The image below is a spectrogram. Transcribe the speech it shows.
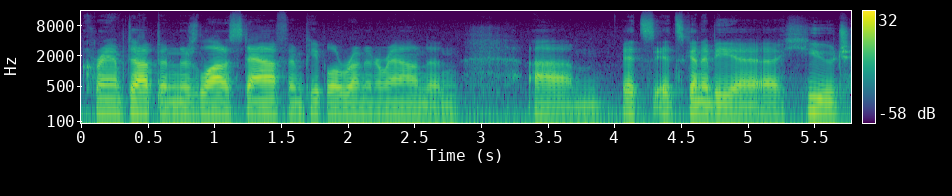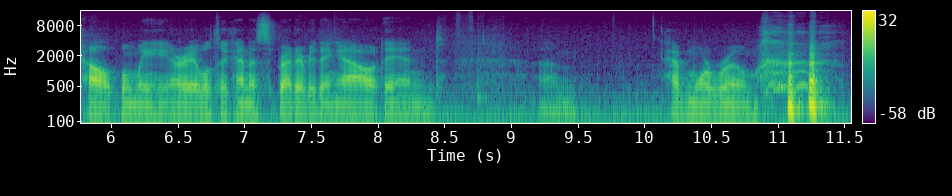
cramped up and there's a lot of staff and people running around and um, it's, it's going to be a, a, huge help when we are able to kind of spread everything out and um, have more room.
